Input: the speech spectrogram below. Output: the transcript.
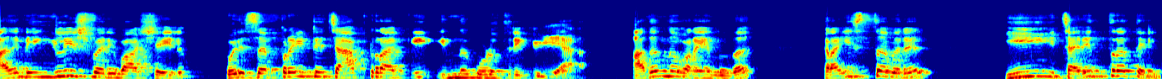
അതിന്റെ ഇംഗ്ലീഷ് പരിഭാഷയിലും ഒരു സെപ്പറേറ്റ് ചാപ്റ്റർ ആക്കി ഇന്ന് കൊടുത്തിരിക്കുകയാണ്. അതെന്ന് പറയുന്നത് ക്രൈസ്തവര് ഈ ചരിത്രത്തിൽ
